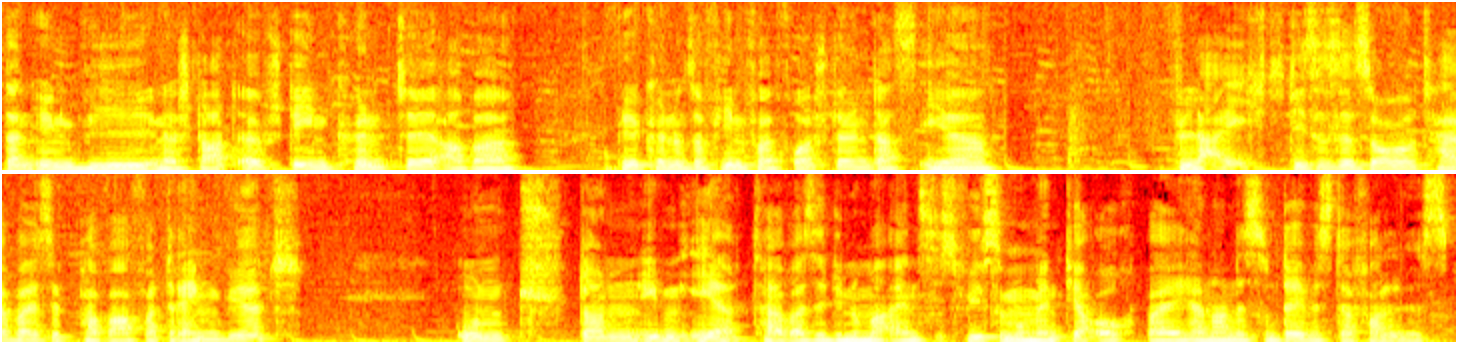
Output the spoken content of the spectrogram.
dann irgendwie in der Startelf stehen könnte, aber wir können uns auf jeden Fall vorstellen, dass er vielleicht diese Saison teilweise Pavard verdrängen wird und dann eben er teilweise die Nummer 1 ist, wie es im Moment ja auch bei Hernandez und Davis der Fall ist.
